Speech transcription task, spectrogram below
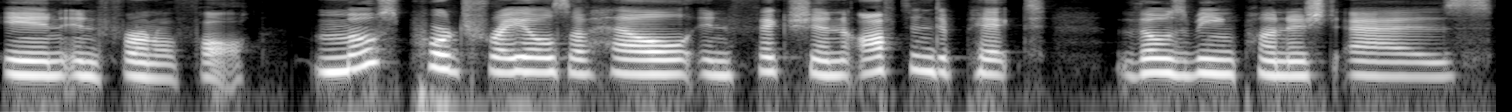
in Infernal Fall. Most portrayals of hell in fiction often depict those being punished as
